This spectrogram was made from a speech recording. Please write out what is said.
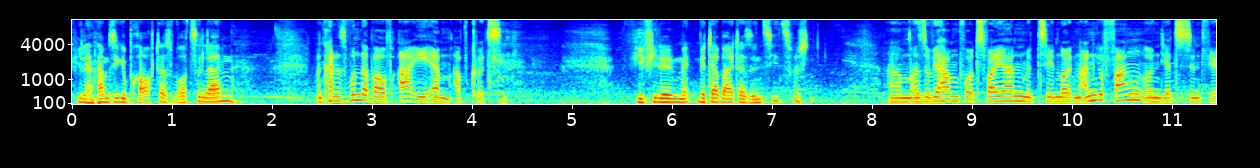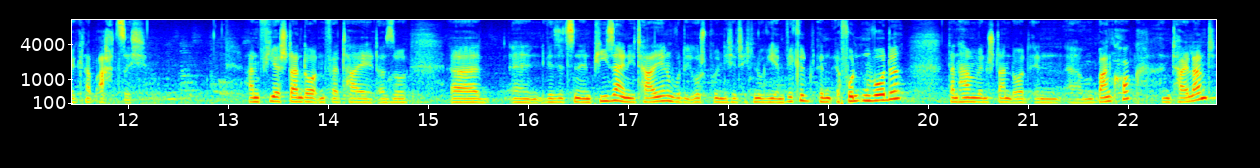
Wie lange haben Sie gebraucht, das Wort zu lernen? Man kann es wunderbar auf AEM abkürzen. Wie viele Mitarbeiter sind Sie inzwischen? Ähm, also wir haben vor zwei Jahren mit zehn Leuten angefangen und jetzt sind wir knapp 80 an vier Standorten verteilt. Also äh, äh, wir sitzen in Pisa in Italien, wo die ursprüngliche Technologie entwickelt, erfunden wurde. Dann haben wir einen Standort in ähm, Bangkok in Thailand,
